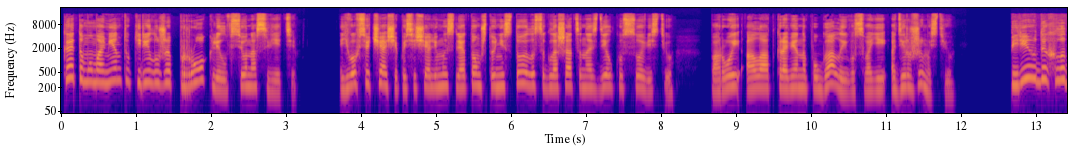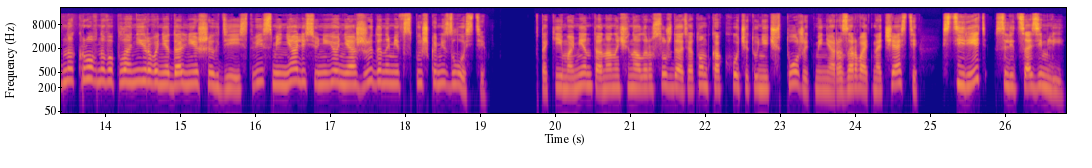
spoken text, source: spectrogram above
К этому моменту Кирилл уже проклял все на свете. Его все чаще посещали мысли о том, что не стоило соглашаться на сделку с совестью. Порой Алла откровенно пугала его своей одержимостью. Периоды хладнокровного планирования дальнейших действий сменялись у нее неожиданными вспышками злости. В такие моменты она начинала рассуждать о том, как хочет уничтожить меня, разорвать на части, стереть с лица земли.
